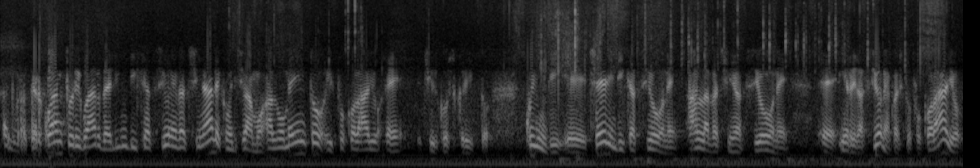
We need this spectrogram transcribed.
Allora, per quanto riguarda l'indicazione vaccinale, come diciamo, al momento il focolario è circoscritto, quindi eh, c'è l'indicazione alla vaccinazione eh, in relazione a questo focolario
